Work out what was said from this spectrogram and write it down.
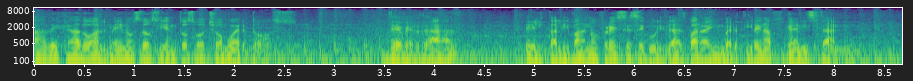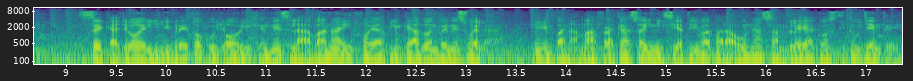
ha dejado al menos 208 muertos. ¿De verdad? El talibán ofrece seguridad para invertir en Afganistán. Se cayó el libreto cuyo origen es La Habana y fue aplicado en Venezuela. En Panamá fracasa iniciativa para una asamblea constituyente.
